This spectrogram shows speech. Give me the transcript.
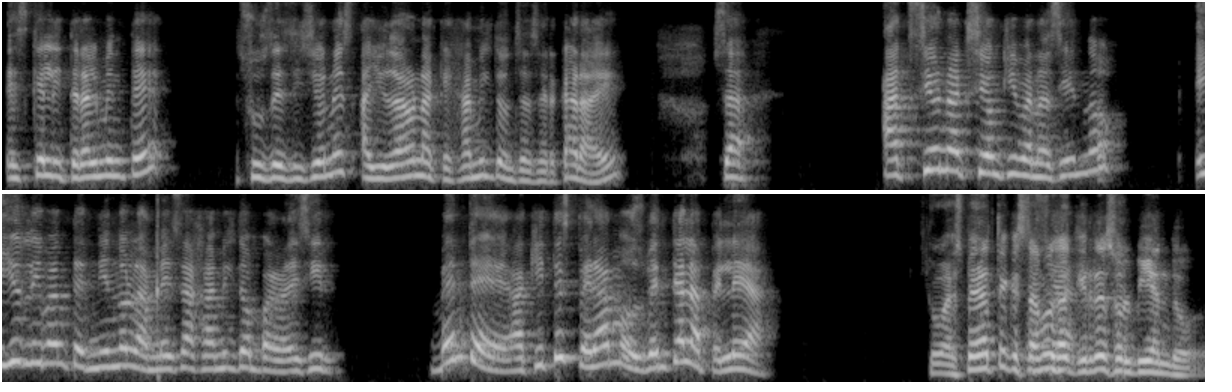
es que literalmente sus decisiones ayudaron a que Hamilton se acercara, ¿eh? O sea, acción a acción que iban haciendo, ellos le iban tendiendo la mesa a Hamilton para decir, vente, aquí te esperamos, vente a la pelea. Como, espérate que estamos sea, aquí resolviendo.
